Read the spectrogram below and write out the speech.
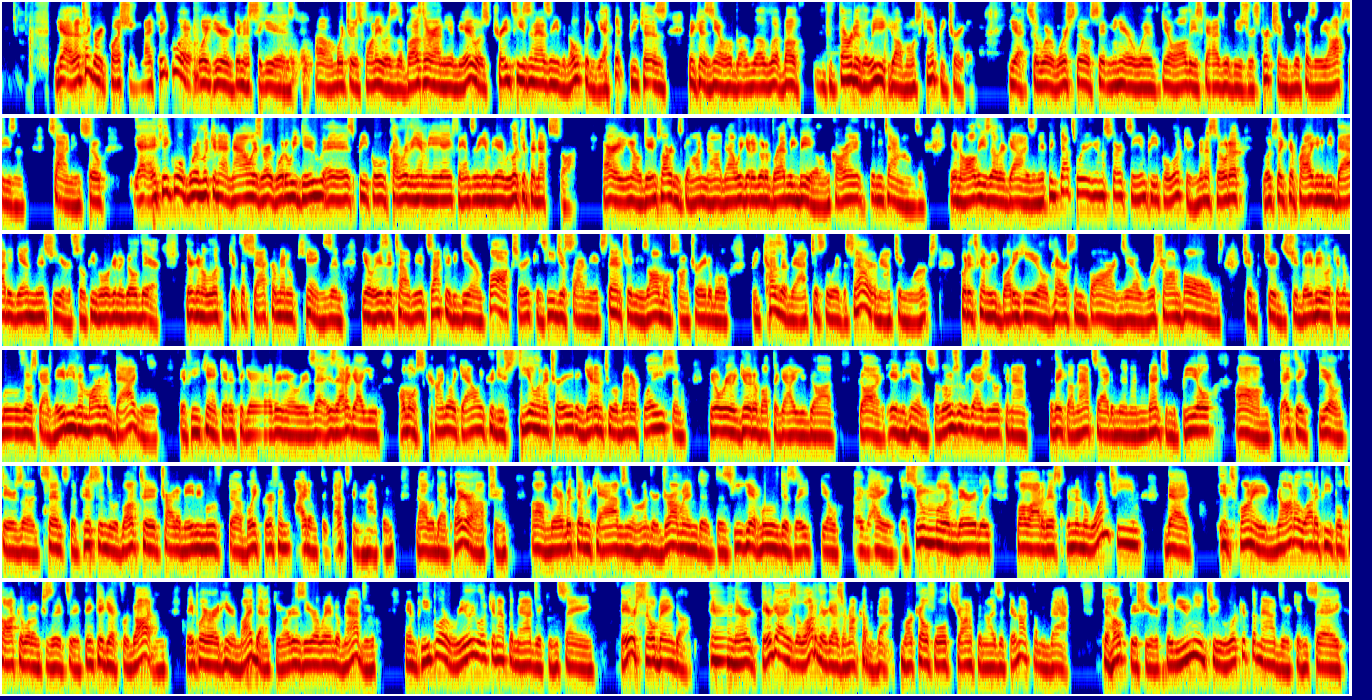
Yeah, that's a great question. I think what, what you're going to see is, um, which was funny, was the buzz around the NBA was trade season hasn't even opened yet because because you know about the third of the league almost can't be traded yet. So we're we're still sitting here with you know all these guys with these restrictions because of the offseason signings. So yeah, I think what we're looking at now is right. What do we do as people cover the NBA, fans of the NBA? We look at the next star all right, you know, James Harden's gone. Now, now we got to go to Bradley Beal and Karl-Anthony Towns and, and all these other guys. And I think that's where you're going to start seeing people looking. Minnesota looks like they're probably going to be bad again this year. So people are going to go there. They're going to look at the Sacramento Kings. And, you know, is it time? It's not going to be De'Aaron Fox, right? Because he just signed the extension. He's almost untradeable because of that, just the way the salary matching works. But it's going to be Buddy Hield, Harrison Barnes, you know, Richaun Holmes. Should, should, should they be looking to move those guys? Maybe even Marvin Bagley if he can't get it together, you know, is that is that a guy you almost kind of like Allen? Could you steal in a trade and get him to a better place and feel really good about the guy you got got in him? So those are the guys you're looking at. I think on that side, and then I mentioned Beal. Um, I think you know there's a sense the Pistons would love to try to maybe move uh, Blake Griffin. I don't think that's going to happen, not with that player option um, there. But then the Cavs, you know, Andre Drummond, does he get moved? Does they, you know, I assume will invariably fall out of this. And then the one team that it's funny, not a lot of people talk about them because I think they get forgotten. They play right here in my backyard is the Orlando Magic. And people are really looking at the Magic and saying they are so banged up. And their their guys, a lot of their guys are not coming back. Markelle Fultz, Jonathan Isaac, they're not coming back to help this year. So you need to look at the Magic and say,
